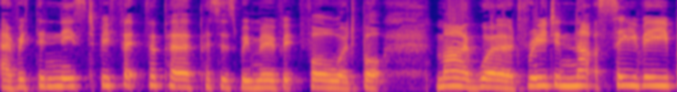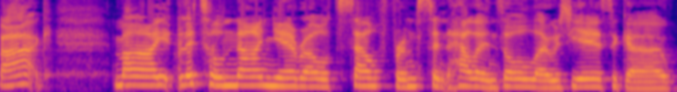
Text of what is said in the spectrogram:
everything needs to be fit for purpose as we move it forward. But my word, reading that CV back, my little nine year old self from St Helens all those years ago,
